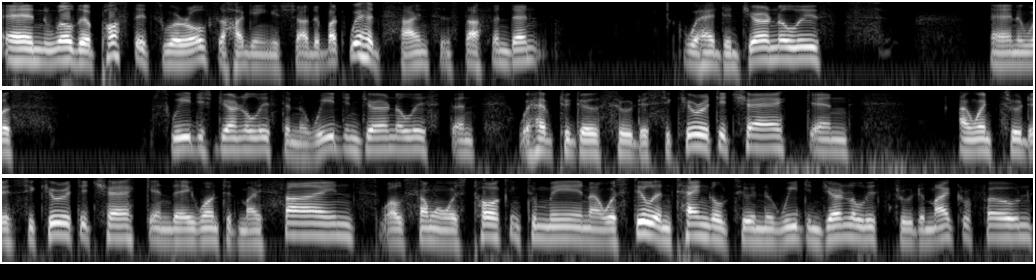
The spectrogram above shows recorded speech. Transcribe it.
And well the apostates were also hugging each other but we had signs and stuff. And then we had the journalists and it was Swedish journalist and Norwegian journalist, and we have to go through the security check. And I went through the security check, and they wanted my signs while someone was talking to me, and I was still entangled to a Norwegian journalist through the microphone,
